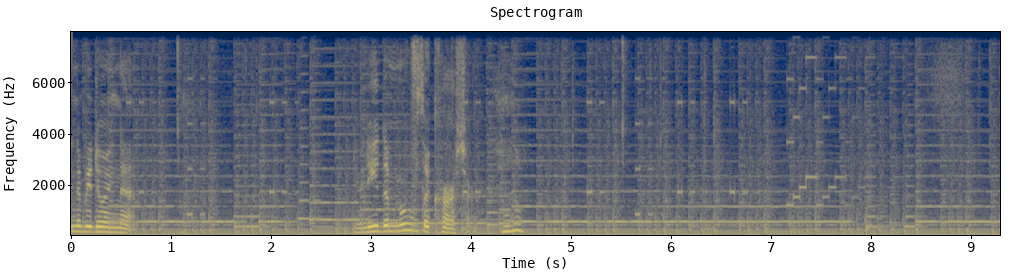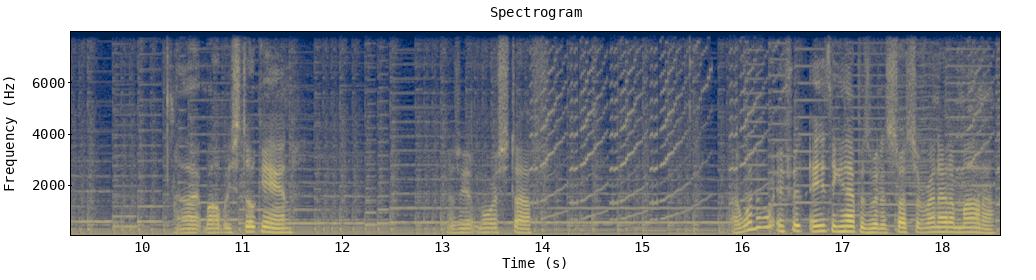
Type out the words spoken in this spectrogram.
Mean to be doing that. You need to move the cursor. Alright, well, we still can. Because we have more stuff. I wonder if it, anything happens when it starts to run out of mana.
